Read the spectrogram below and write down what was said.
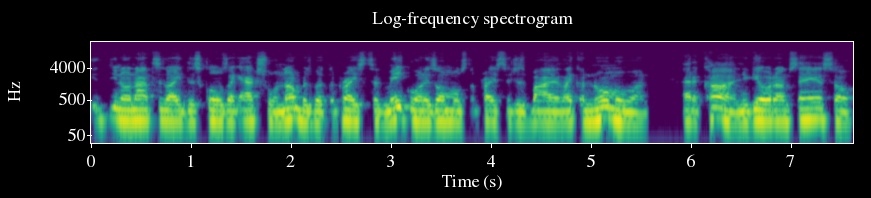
you know, not to like disclose like actual numbers, but the price to make one is almost the price to just buy like a normal one at a con. You get what I'm saying? So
